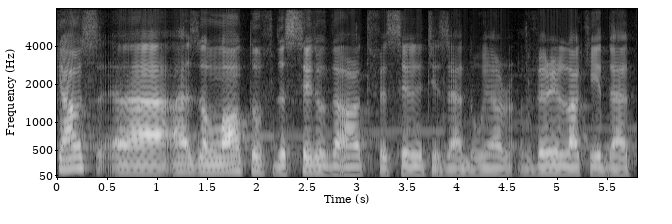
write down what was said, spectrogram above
KAUST uh, has a lot of the state-of-the-art facilities and we are very lucky that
